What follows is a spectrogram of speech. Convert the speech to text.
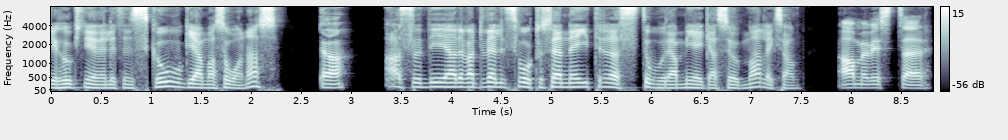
det huggs ner en liten skog i Amazonas. Ja. Alltså det hade varit väldigt svårt att säga nej till den där stora megasumman liksom. ja, men visst så här.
